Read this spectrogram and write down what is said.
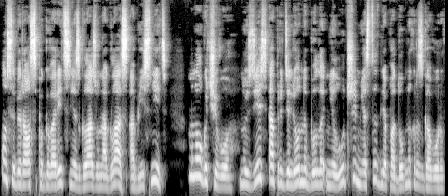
Он собирался поговорить с ней с глазу на глаз, объяснить. Много чего, но здесь определенно было не лучшее место для подобных разговоров.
